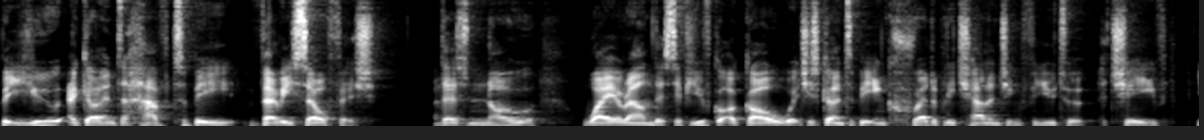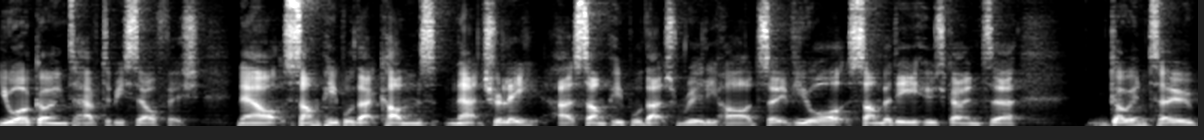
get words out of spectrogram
but you are going to have to be very selfish. There's no way around this. If you've got a goal which is going to be incredibly challenging for you to achieve, you are going to have to be selfish. Now, some people that comes naturally, uh, some people that's really hard. So if you're somebody who's going to going to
